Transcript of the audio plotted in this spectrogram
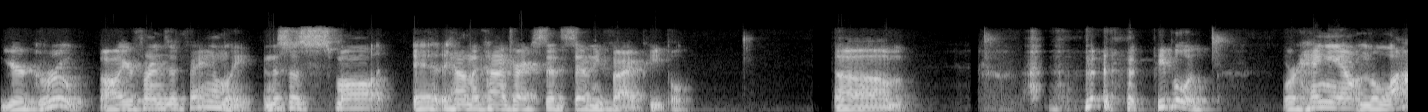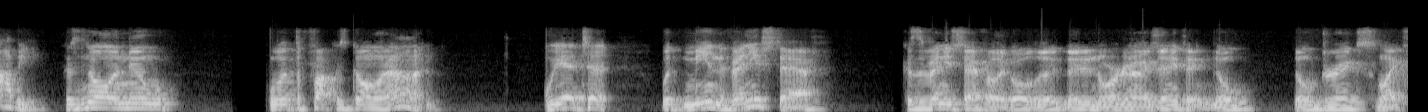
your group, all your friends and family. And this is small. It, on the contract said 75 people. Um, people were hanging out in the lobby because no one knew what the fuck was going on. We had to, with me and the venue staff, because the venue staff were like, "Oh, they, they didn't organize anything. No, no drinks." I'm like,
